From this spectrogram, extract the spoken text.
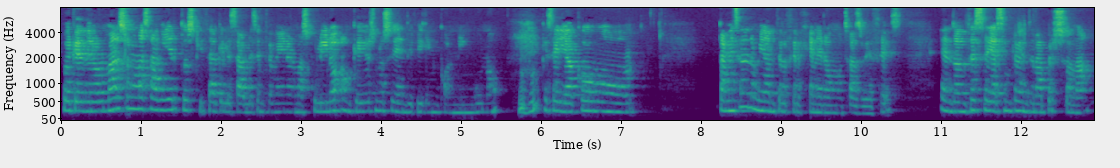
porque de normal son más abiertos quizá que les hables en femenino o en masculino, aunque ellos no se identifiquen con ninguno, que sería como... También se denomina el tercer género muchas veces. Entonces sería simplemente una persona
